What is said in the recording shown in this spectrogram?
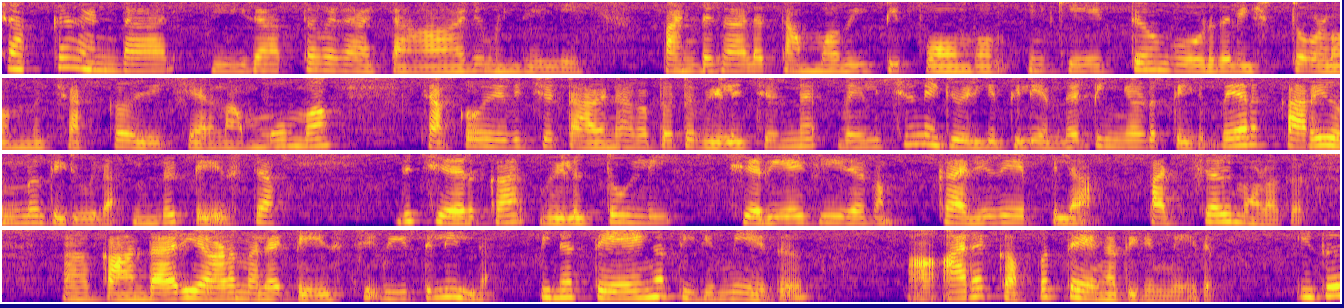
ചക്ക കണ്ടാൽ വീഴാത്തവരായിട്ട് ആരുമില്ലല്ലേ? പണ്ട് കാലത്ത് അമ്മ വീട്ടിൽ പോകുമ്പം എനിക്ക് ഏറ്റവും കൂടുതൽ ഇഷ്ടമുള്ള ഒന്ന് ചക്ക വേവിച്ചായിരുന്നു അമ്മൂമ്മ ചക്ക വേവിച്ചിട്ട് അതിനകത്തോട്ട് വെളിച്ചെണ്ണ വെളിച്ചെണ്ണയൊക്കെ ഒഴിക്കത്തില്ല? എന്നിട്ട് ഇങ്ങോട്ട് തരും. വേറെ കറി ഒന്നും തരൂല. എന്ത് ടേസ്റ്റാണ് ഇത് ചേർക്കാൻ വെളുത്തുള്ളി ചെറിയ ജീരകം കരിവേപ്പില പച്ചമുളക്. കാന്താരിയാണ് നല്ല ടേസ്റ്റ്. വീട്ടിലില്ല. പിന്നെ തേങ്ങ തിരുമ്മിയത് അര കപ്പ് തേങ്ങ തിരുമ്മിയത്. ഇത്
